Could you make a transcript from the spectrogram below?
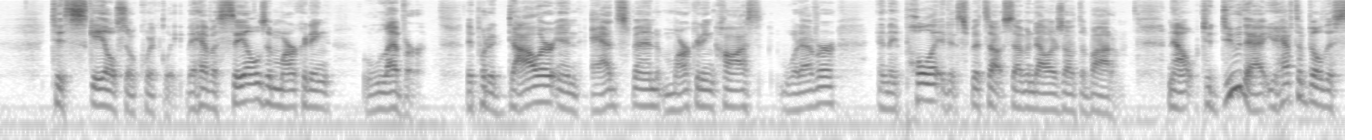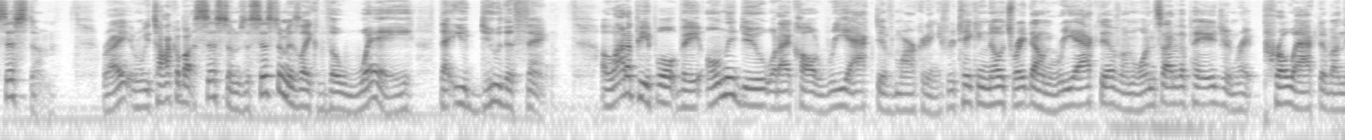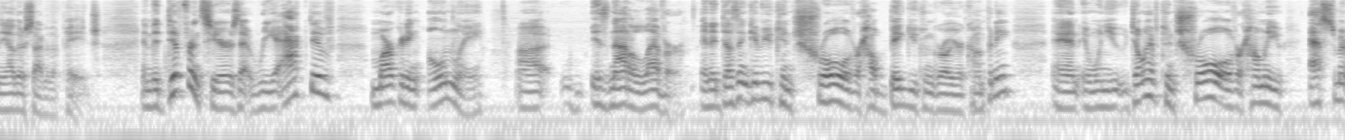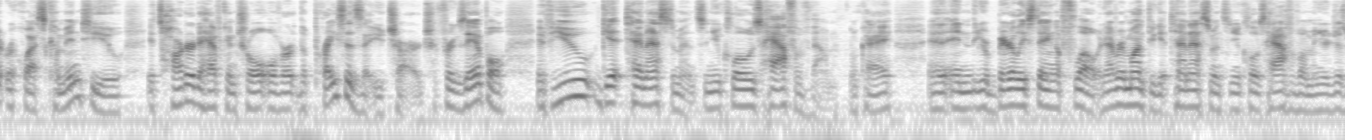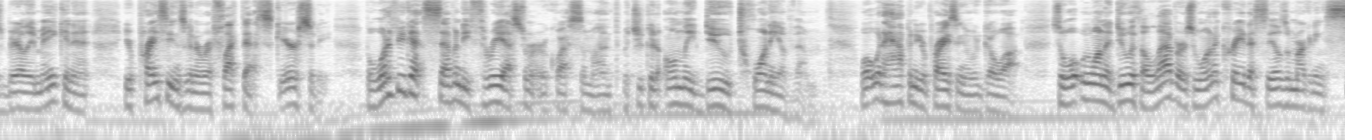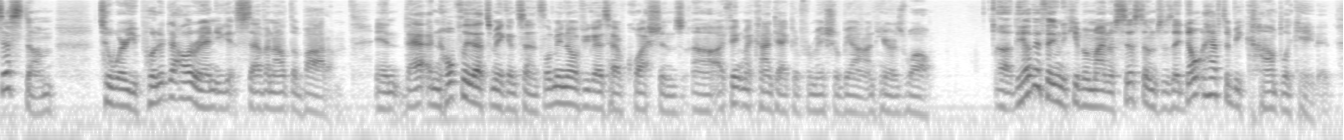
to scale so quickly. They have a sales and marketing lever. They put a dollar in ad spend, marketing costs, whatever, and they pull it and it spits out $7 out the bottom. Now, to do that, you have to build a system, right? And we talk about systems. The system is like the way that you do the thing. A lot of people, they only do what I call reactive marketing. If you're taking notes, write down reactive on one side of the page and write proactive on the other side of the page. And the difference here is that reactive marketing only uh, is not a lever and it doesn't give you control over how big you can grow your company. And, and when you don't have control over how many estimate requests come into you, it's harder to have control over the prices that you charge. For example, if you get 10 estimates and you close half of them, okay, and, and you're barely staying afloat, and every month you get 10 estimates and you close half of them and you're just barely making it, your pricing is going to reflect that scarcity. But what if you got 73 estimate requests a month, but you could only do 20 of them? What would happen to your pricing? It would go up. So what we want to do with the levers, we want to create a sales and marketing system to where you put a dollar in, you get seven out the bottom. And that, and hopefully that's making sense. Let me know if you guys have questions. Uh, I think my contact information will be on here as well. Uh, the other thing to keep in mind with systems is they don't have to be complicated.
